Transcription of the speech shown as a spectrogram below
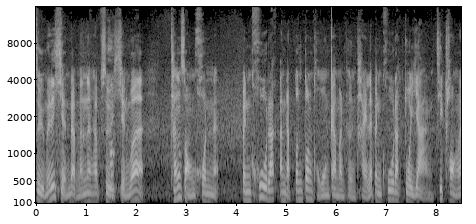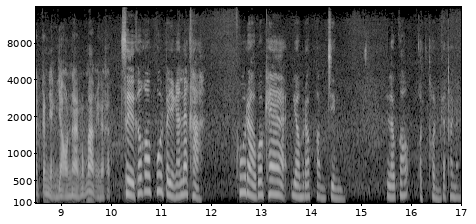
สื่อไม่ได้เขียนแบบนั้นนะครับ สื่อเขียนว่าทั้งสองคนน่ะเป็นคู่รักอันดับต้นๆของวงการบันเทิงไทย และเป็นคู่รักตัวอย่างที่ครองรักกันอย่างยาวนานมากๆเลยนะครับ สื่อเขาก็พูดไปอย่างนั้นแหละค่ะ คู่เราก็แค่ยอมรับความจริง แล้วก็อดทนกันเท่านั้น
